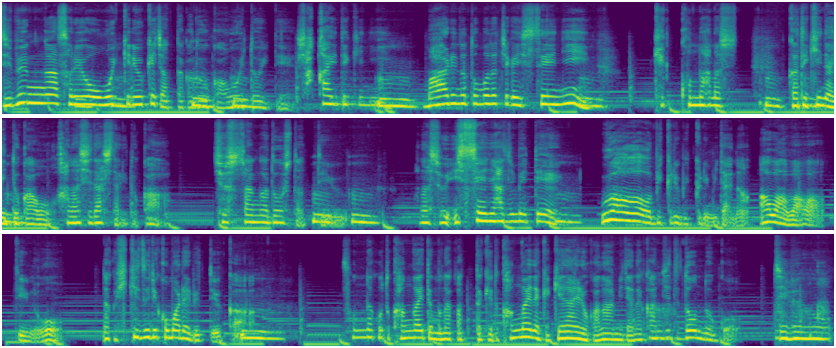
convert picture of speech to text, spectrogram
自分がそれを思いっきり受けちゃったかどうかは置いといて、社会的にうん。周りの友達が一斉にうん。結婚の話うん。ができないとかを話し出したりとか、出産がどうしたっていううん。話を一斉に始めて、ううんわーびっくりびっくりみたいなあわあわあわっていうのをなんか引きずり込まれるっていうか、うんそんなこと考えてもなかったけど考えなきゃいけないのかなみたいな感じでどんどんこう自分を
